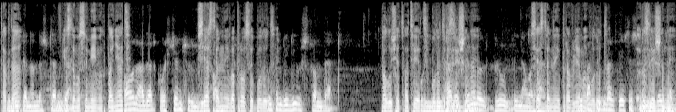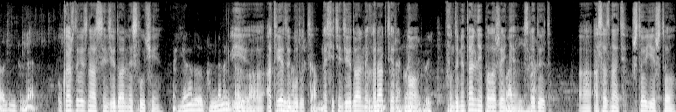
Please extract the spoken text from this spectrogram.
Тогда, если мы сумеем их понять, все остальные вопросы будут получат ответ, будут разрешены. Все остальные проблемы будут разрешены. У каждого из нас индивидуальные случаи. И э, ответы будут носить индивидуальный характер, но фундаментальные положения следует э, осознать, что есть что.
